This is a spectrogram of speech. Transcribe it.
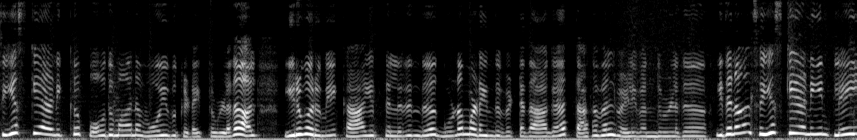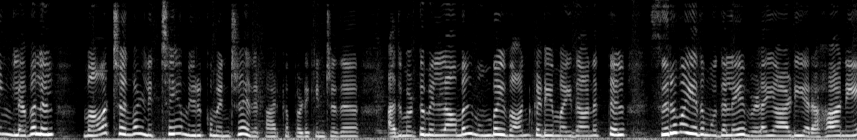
சிஎஸ்கே அணிக்கு போதுமான ஓய்வு கிடைத்துள்ளதால் இருவருமே காயத்திலிருந்து குணமடைந்து விட்டதாக தகவல் வெளிவந்துள்ளது. இதனால் சிஎஸ்கே அணியின் பிளேயிங் லெவலில் மாற்றங்கள் நிச்சயம் இருக்கும் என்று எதிர்பார்க்கப்படுகின்றது. அது மட்டுமில்லாமல் மும்பை வான்கடே மைதானத்தில் சிறுவயது முதலே விளையாடிய ரஹானே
